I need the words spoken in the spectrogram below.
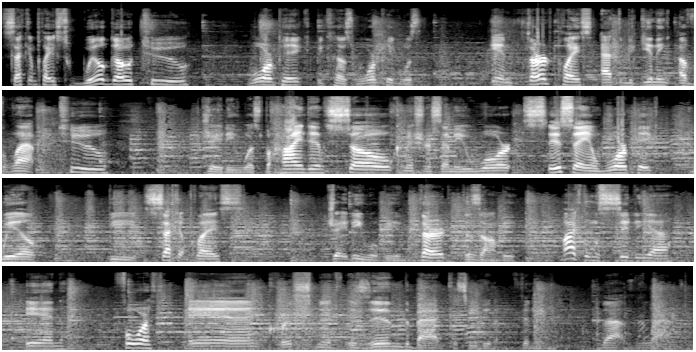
second place will go to Warpig because Warpig was in third place at the beginning of lap two. JD was behind him, so Commissioner Sammy War is saying Warpig will be second place. JD will be in third, the zombie. Michael Nasidia in fourth, and Chris Smith is in the back because he didn't finish that lap.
